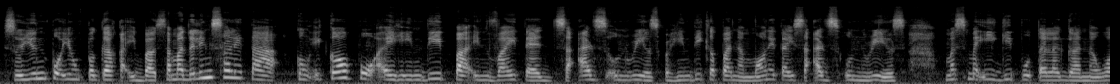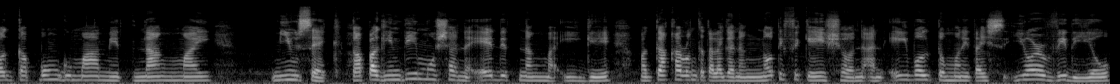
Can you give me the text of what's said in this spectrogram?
So, yun po yung pagkakaiba. Sa madaling salita, kung ikaw po ay hindi pa invited sa ads on Reels or hindi ka pa na-monetize sa ads on Reels, mas maigi po talaga na wag ka pong gumamit ng may music. Kapag hindi mo siya na-edit ng maigi, magkakaroon ka talaga ng notification na unable to monetize your video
